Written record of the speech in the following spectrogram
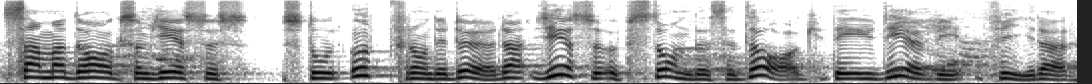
samma dag som Jesus stod upp från de döda, Jesu uppståndelsedag, det är ju det vi firar.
